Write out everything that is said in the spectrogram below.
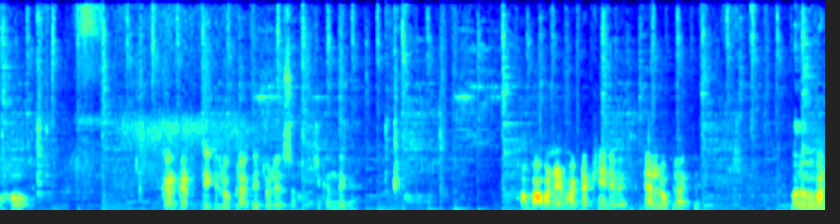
ওহো। কার কার দেখে লোভ লাগছে চলে এসো চিকেন দেখে। হ্যাঁ বাবানের ভাগটা খেয়ে নেবে যার লোভ লাগছে। বলো বাবান।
